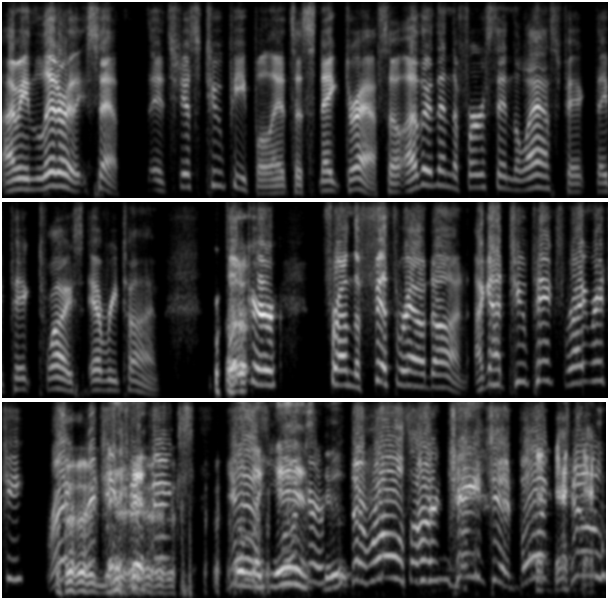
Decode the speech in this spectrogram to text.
I mean, literally, Seth. It's just two people, and it's a snake draft. So, other than the first and the last pick, they pick twice every time. Booker from the fifth round on. I got two picks, right, Richie? Right, Richie? Two picks. Yes, like, yes, Booker. dude. The rules aren't changing, but Two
